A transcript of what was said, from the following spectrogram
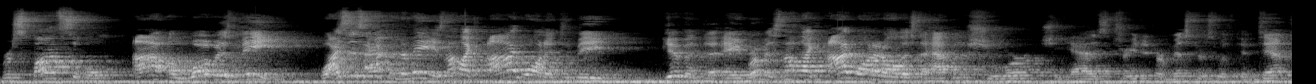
responsible, oh, woe is me. Why does this happen to me? It's not like I wanted to be given to Abram. It's not like I wanted all this to happen. Sure, she has treated her mistress with contempt.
